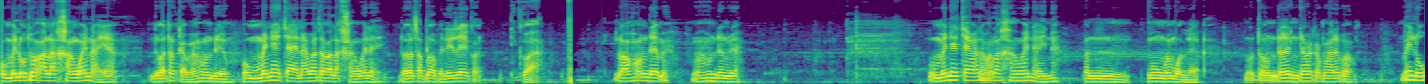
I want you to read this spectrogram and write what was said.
ผมไม่รู้ต้องเอาระฆังไว้ไหนอะหรือว่าต้องกลับไปห้องเดิม ผมไม่แน่ใจนะว่าต้องเอาระฆังไว้ไหน เราสำรวจไปเรื่อยๆก่อนดีกว่า รอห้องเดิมไหมมาห้องเดิมเลยผมไม่แน่ใจว่าต้องเอาระฆังไว้ไหนนะมันงงไปหมดเลยเราต้องเดินย้อนกลับมาหรือเปล่าไม่รู้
